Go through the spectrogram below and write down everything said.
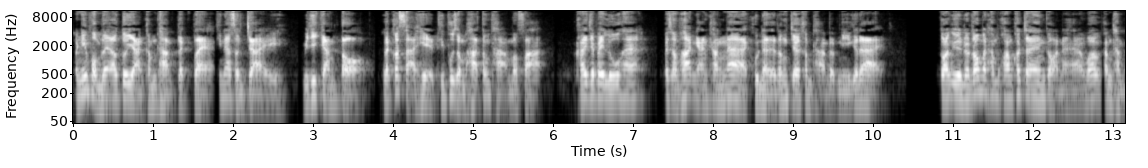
วันนี้ผมเลยเอาตัวอย่างคำถามแปลกๆ ที่น่าสนใจ วิธีการตอบ และก็สาเหตุที่ผู้สัมภาษณ์ต้องถามมาฝาก ใครจะไปรู้ฮะ ไปสัมภาษณ์งานครั้งหน้า คุณอาจจะต้องเจอคำถามแบบนี้ก็ได้ ก่อนอื่นเราต้องมาทำความเข้าใจกันก่อนนะฮะว่าคำถามแ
